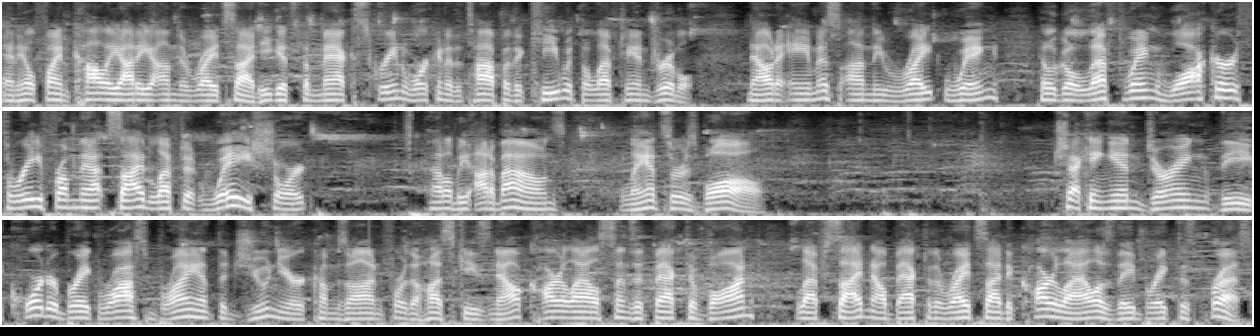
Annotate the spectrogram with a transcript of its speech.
and he'll find Cagliotti on the right side. He gets the Mack screen, working at the top of the key with the left hand dribble. Now to Amos on the right wing. He'll go left wing. Walker, three from that side, left it way short. That'll be out of bounds. Lancers ball. Checking in during the quarter break, Ross Bryant, the junior, comes on for the Huskies now. Carlisle sends it back to Vaughn, left side, now back to the right side to Carlisle as they break this press.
